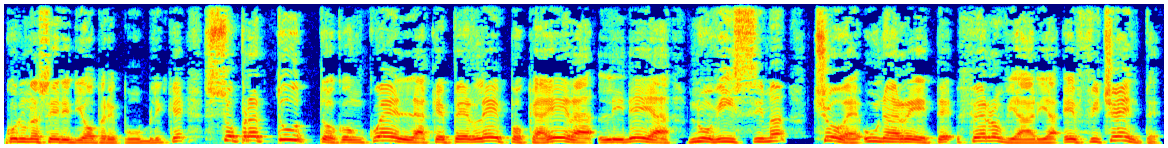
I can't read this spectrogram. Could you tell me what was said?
con una serie di opere pubbliche, soprattutto con quella che per l'epoca era l'idea nuovissima, cioè una rete ferroviaria efficiente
